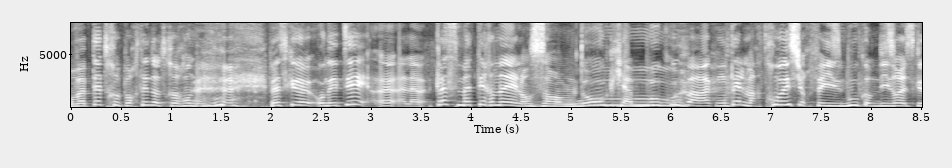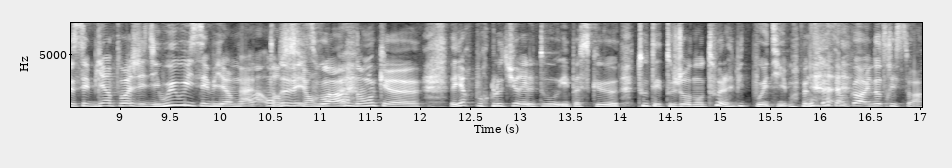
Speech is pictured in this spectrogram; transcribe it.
on va peut-être reporter notre rendez-vous parce que on était euh, à la classe maternelle ensemble. Donc, il y a beaucoup à raconter. Elle m'a retrouvée sur Facebook en me disant Est-ce que c'est bien toi? J'ai dit Oui, oui, c'est bien moi. Attention. On devait se voir. Donc, euh, d'ailleurs, pour clôturer le tout, et parce que tout est toujours dans tout, elle habite Poitiers. C'est encore une autre histoire.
